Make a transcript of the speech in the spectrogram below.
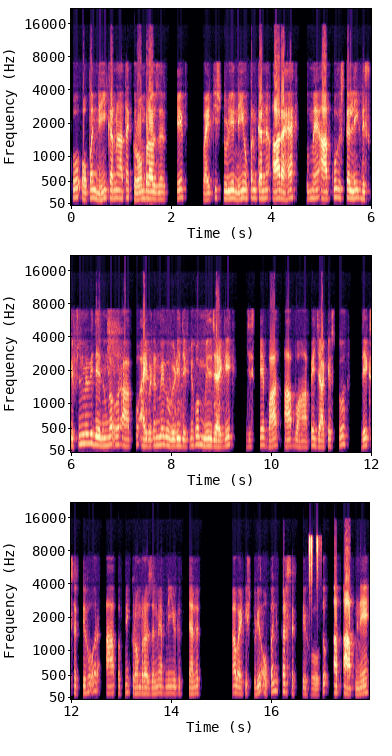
को ओपन नहीं करना आता है क्रोम ब्राउज़र के वाई स्टूडियो नहीं ओपन करना आ रहा है तो मैं आपको इसका लिंक डिस्क्रिप्शन में भी दे दूँगा और आपको आई बटन में वो वीडियो देखने को मिल जाएगी। जिसके बाद आप वहाँ पे जाके इसको देख सकते हो और आप अपने क्रोम ब्राउज़र में अपने यूट्यूब चैनल का वाई स्टूडियो ओपन कर सकते हो। तो अब आपने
